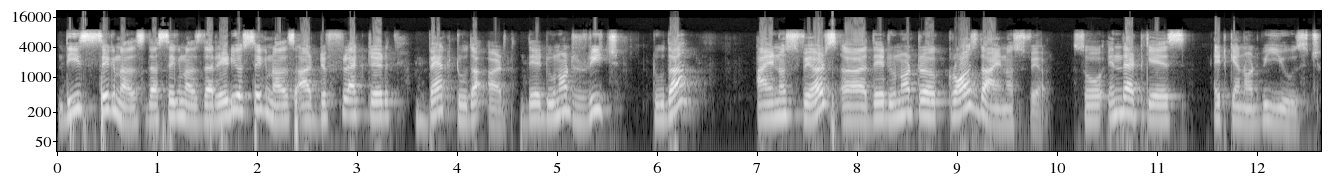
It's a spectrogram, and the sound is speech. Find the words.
these signals, the signals, the radio signals are deflected back to the earth. They do not reach to the ionospheres. Uh, they do not uh, cross the ionosphere. So in that case, it cannot be used.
